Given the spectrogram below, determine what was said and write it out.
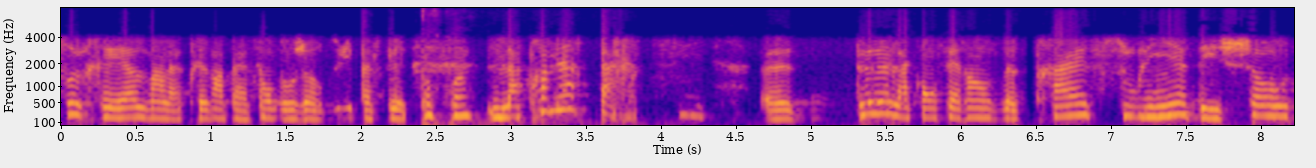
surréel dans la présentation d'aujourd'hui parce que Pourquoi? la première partie euh, de la conférence de presse soulignait des choses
